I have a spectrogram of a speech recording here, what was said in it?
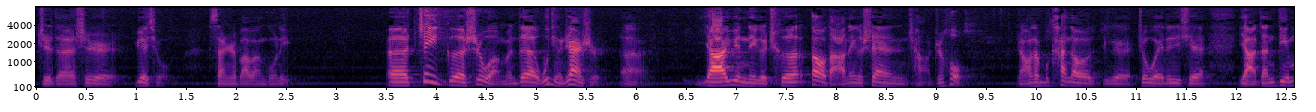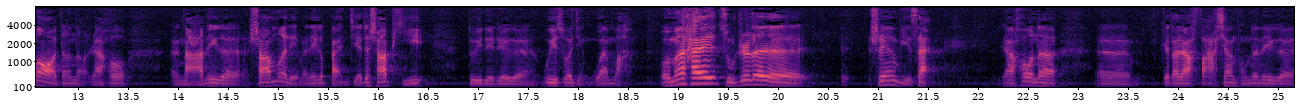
指的是月球三十八万公里。呃，这个是我们的武警战士啊，押运那个车到达那个试验场之后，然后他不看到这个周围的这些雅丹地貌啊等等，然后呃拿这个沙漠里面那个板结的沙皮堆的这个微缩景观吧。我们还组织了摄影比赛，然后呢，呃，给大家发相同的那个，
